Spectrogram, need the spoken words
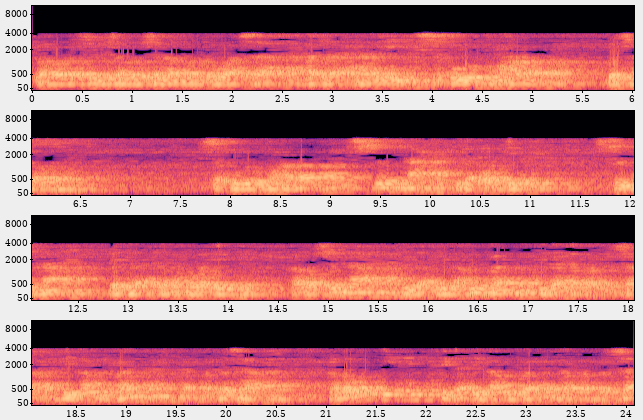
bahwa Rasulullah SAW berpuasa pada hari 10 Muharram besok. 10 Muharram sunnah tidak wajib. Sunnah beda dengan wajib. Kalau sunnah tidak dilakukan, tidak dapat dosa. Dilakukan, dapat dosa. Kalau wajib tidak dilakukan, dapat dosa.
